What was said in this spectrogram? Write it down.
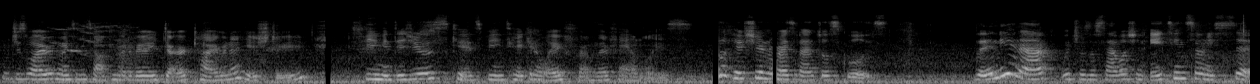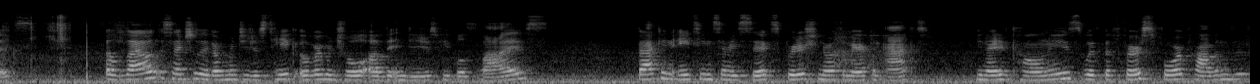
Which is why we're going to be talking about a very dark time in our history. Being indigenous kids being taken away from their families. History in residential schools. The Indian Act, which was established in 1876, allowed essentially the government to just take over control of the indigenous people's lives. Back in 1876, British North American Act united colonies with the first four provinces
